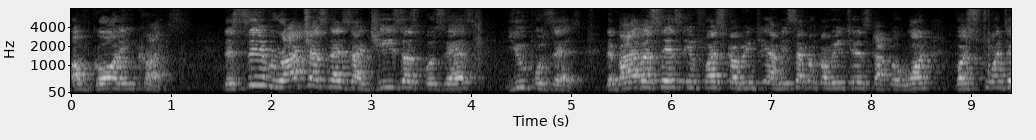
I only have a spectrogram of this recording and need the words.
of God in Christ. The same righteousness that Jesus possessed, you possess. The Bible says in First Corinthians, I mean Second Corinthians chapter 1, verse 20,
